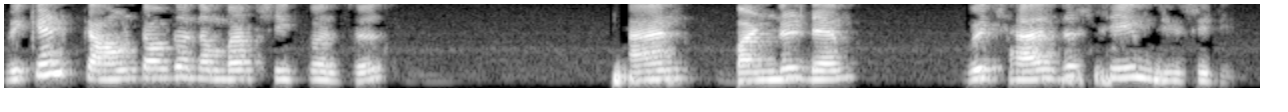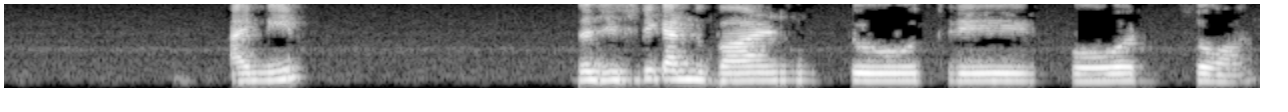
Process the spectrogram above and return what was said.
We can count out the number of sequences and bundle them which has the same GCD I mean the GCD can be 1 2 3 4 so on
